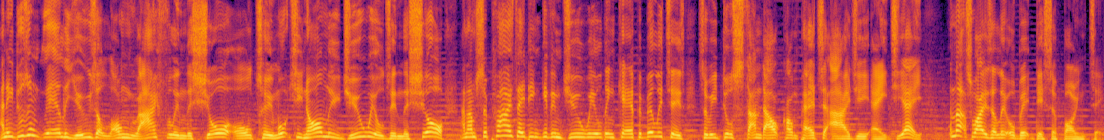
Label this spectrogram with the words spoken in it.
and he doesn't really use a long rifle in the show all too much, he normally dual wields in the show, and I'm surprised they didn't give him dual wielding capabilities, so he does stand out compared to IG-88 and that's why it's a little bit disappointing.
